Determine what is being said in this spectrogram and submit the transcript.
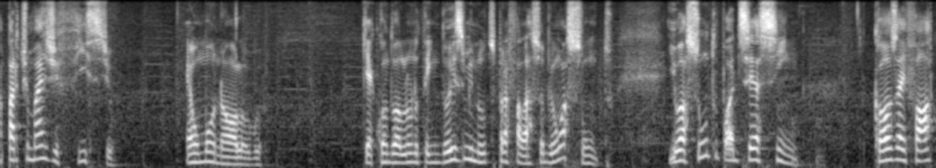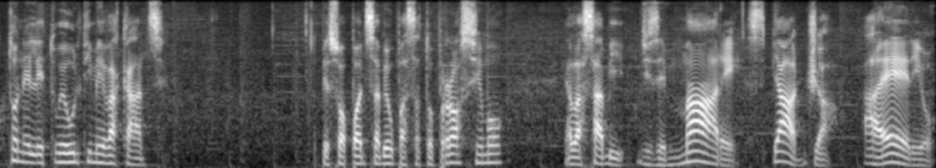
a parte mais difícil é o monólogo, que é quando o aluno tem dois minutos para falar sobre um assunto. E o assunto pode ser assim: Cosa hai fatto nelle tue ultime vacanze? A pessoa pode saber o passato próximo, ela sabe dizer mare, spiaggia, aereo,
